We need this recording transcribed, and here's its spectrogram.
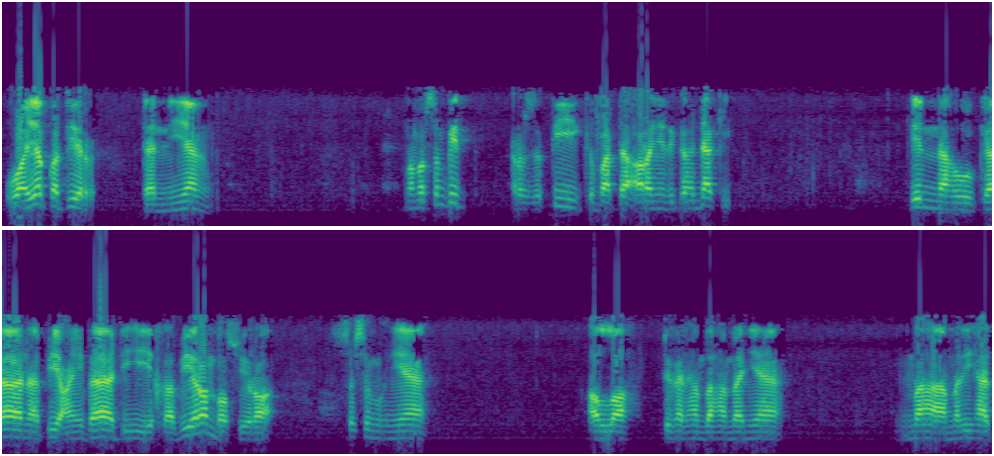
wa yaqdir dan yang mempersempit rezeki kepada orang yang dikehendaki. Innahu kana bi ibadihi khabiran basira. Sesungguhnya Allah dengan hamba-hambanya maha melihat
